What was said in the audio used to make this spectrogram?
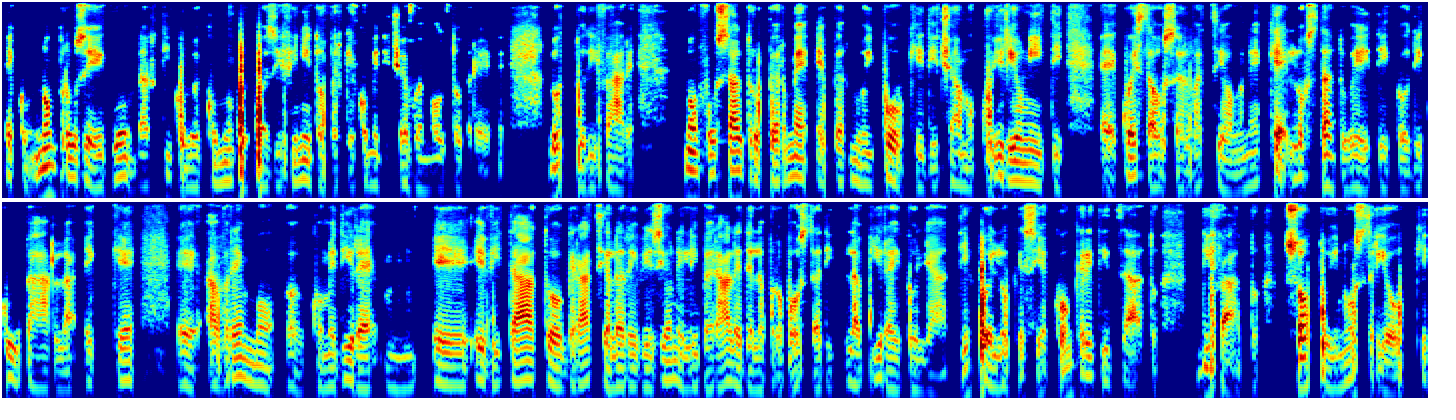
Ecco, non proseguo, l'articolo è comunque quasi finito perché come dicevo è molto breve. L'otto di fare non fosse altro per me e per noi pochi, diciamo, qui riuniti, eh, questa osservazione che lo stato etico di cui parla e che eh, avremmo, eh, come dire, mh, evitato grazie alla revisione liberale della proposta di Lapira e Togliatti, è quello che si è concretizzato di fatto sotto i nostri occhi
